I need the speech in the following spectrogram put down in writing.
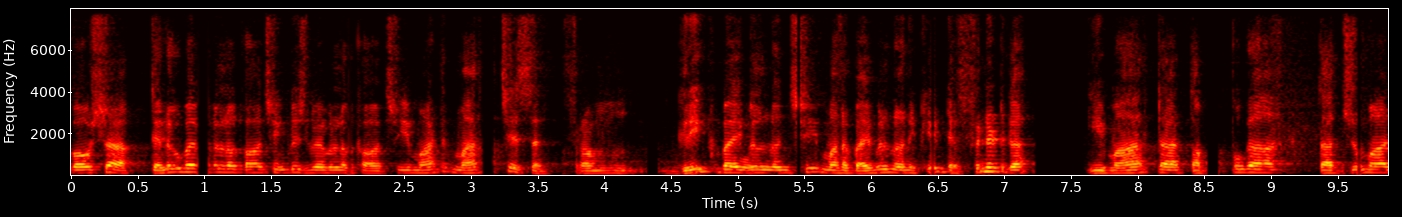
బహుశా తెలుగు బైబిల్లో కావచ్చు ఇంగ్లీష్ బైబిల్లో కావచ్చు ఈ మాట మార్చేశారు. ఫ్రమ్ గ్రీక్ బైబిల్ నుంచి మన బైబిల్లోనికి డెఫినెట్గా ఈ మాట తప్పుగా తర్జుమా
